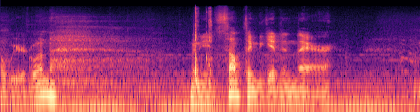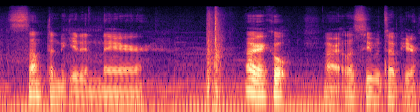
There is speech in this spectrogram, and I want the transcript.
a weird one. We need something to get in there. Something to get in there. Okay, cool. All right, let's see what's up here.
